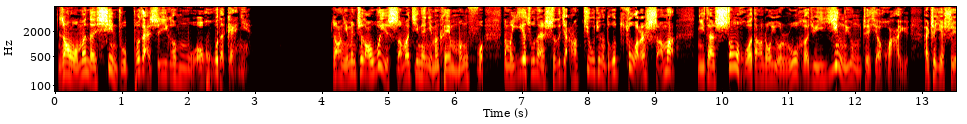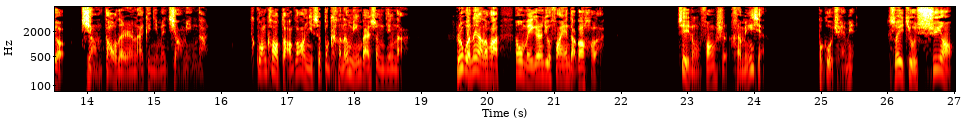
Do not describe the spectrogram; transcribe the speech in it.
让我们的信主不再是一个模糊的概念。让你们知道为什么今天你们可以蒙福。那么耶稣在十字架上究竟都做了什么？你在生活当中又如何去应用这些话语？而这些是要讲道的人来给你们讲明的。光靠祷告你是不可能明白圣经的。如果那样的话，那我每个人就方言祷告好了。这种方式很明显不够全面，所以就需要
